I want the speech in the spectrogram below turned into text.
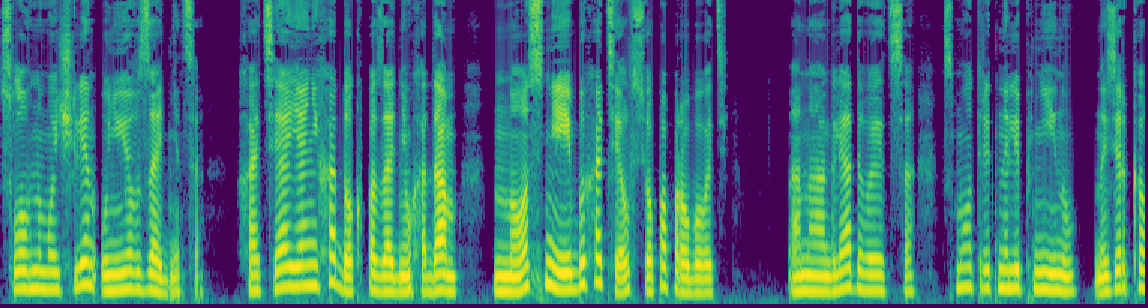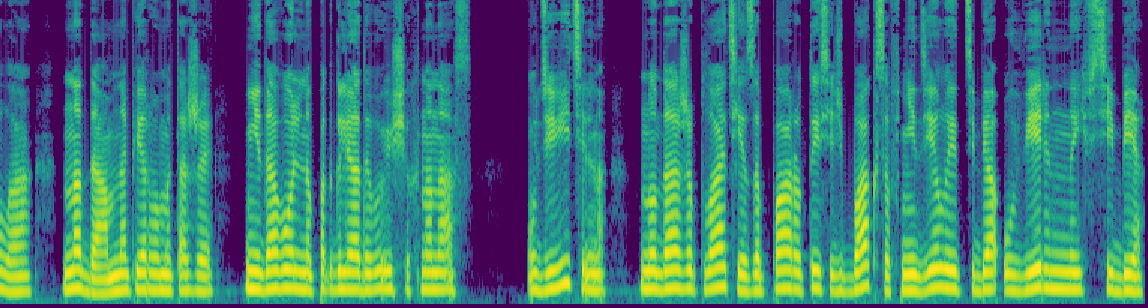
словно мой член у нее в заднице. Хотя я не ходок по задним ходам, но с ней бы хотел все попробовать. Она оглядывается, смотрит на лепнину, на зеркала, на дам на первом этаже, недовольно подглядывающих на нас. Удивительно, но даже платье за пару тысяч баксов не делает тебя уверенной в себе,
